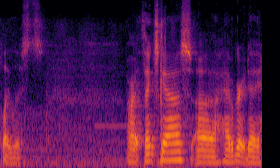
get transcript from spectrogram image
playlists. All right, thanks, guys. Uh, have a great day.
